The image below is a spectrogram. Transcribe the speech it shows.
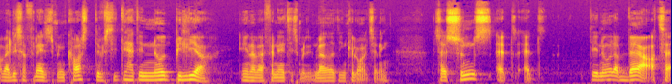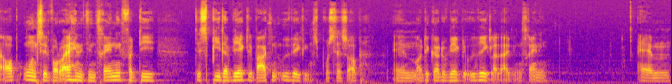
at være lige så fanatisk med din kost. Det vil sige, at det her det er noget billigere, end at være fanatisk med din mad og din kalorietælling. Så jeg synes, at, at det er noget, der er værd at tage op, uanset hvor du er hen i din træning, fordi det speeder virkelig bare din udviklingsproces op. Øhm, og det gør, at du virkelig udvikler dig i din træning. Øhm,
